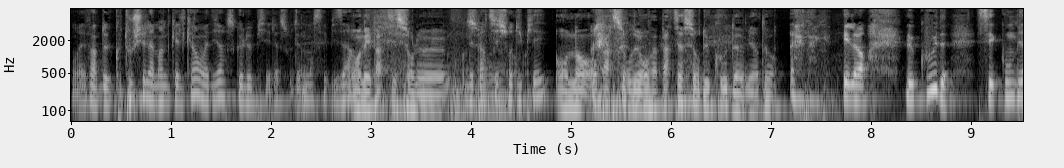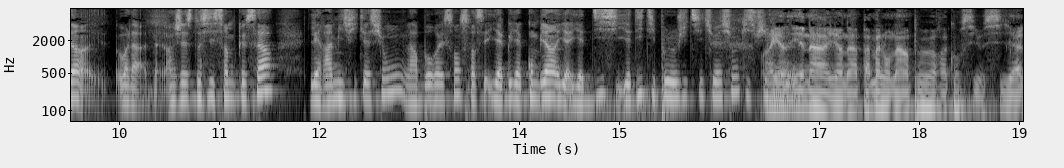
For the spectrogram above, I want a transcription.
enfin, de toucher la main de quelqu'un, on va dire, parce que le pied, là, soudainement, c'est bizarre. On est parti sur le. On est parti sur du pied. On, on part sur du, on va partir sur du coude bientôt. Et alors, le coude, c'est combien, voilà, un geste aussi simple que ça, les ramifications, l'arborescence, enfin, il y a, y a, combien, il y a, y a y a typologies de situations qui il y, en a, il y en a pas mal. On a un peu raccourci aussi. Euh,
